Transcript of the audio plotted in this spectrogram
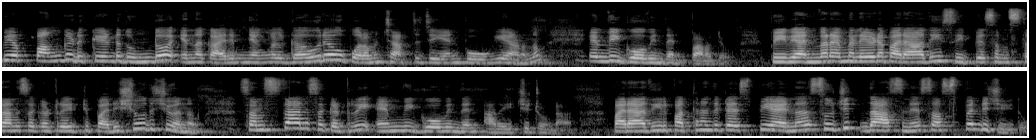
പി എം പങ്കെടുക്കേണ്ടതുണ്ടോ എന്ന കാര്യം ഞങ്ങൾ ഗൗരവപൂർവം ചർച്ച ചെയ്യാൻ പോവുകയാണെന്നും എം വി ഗോവിന്ദൻ പറഞ്ഞു. P V Anvar M L എയുടെ പരാതി സി പി എം സംസ്ഥാന സെക്രട്ടേറിയറ്റ് പരിശോധിച്ചുവെന്നും സംസ്ഥാന സെക്രട്ടറി എം വി ഗോവിന്ദൻ അറിയിച്ചിട്ടുണ്ട്. പരാതിയിൽ പത്തനംതിട്ട എസ് പി ആയിരുന്ന സുജിത് ദാസിനെ സസ്പെൻഡ് ചെയ്തു.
